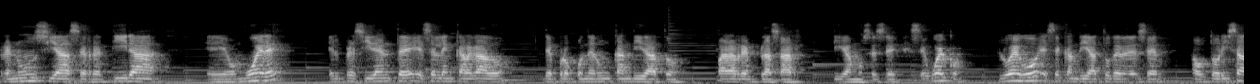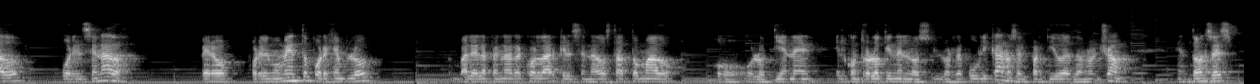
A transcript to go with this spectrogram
renuncia, se retira eh, o muere, el presidente es el encargado de proponer un candidato para reemplazar, digamos, ese, ese hueco. Luego, ese candidato debe de ser autorizado por el Senado. Pero por el momento, por ejemplo, vale la pena recordar que el Senado está tomado o, lo tiene, el control lo tienen los, republicanos, el partido de Donald Trump. Entonces,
